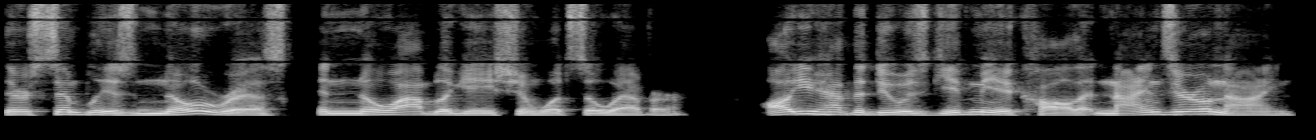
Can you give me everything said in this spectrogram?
There simply is no risk and no obligation whatsoever. All you have to do is give me a call at 909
